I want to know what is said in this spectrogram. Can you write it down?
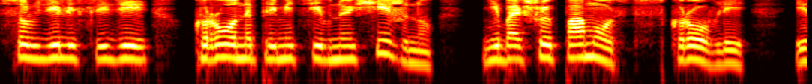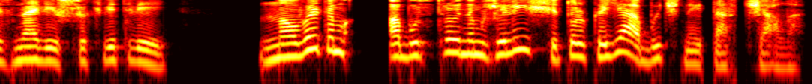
соорудили среди кроны примитивную хижину, небольшой помост с кровлей из нависших ветвей. Но в этом обустроенном жилище только я обычно и торчала.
